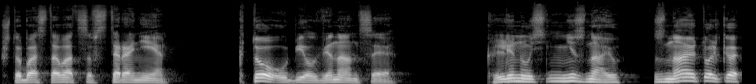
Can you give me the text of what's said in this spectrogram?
чтобы оставаться в стороне. Кто убил Винанция? Клянусь, не знаю. Знаю только,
